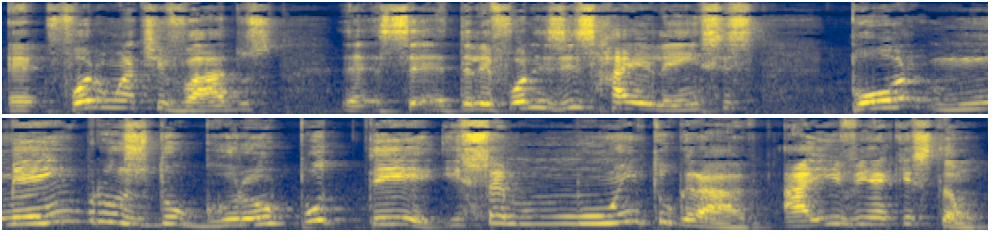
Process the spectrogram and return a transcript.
é, foram ativados, é, telefones israelenses por membros do grupo T. Isso é muito grave. Aí vem a questão,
